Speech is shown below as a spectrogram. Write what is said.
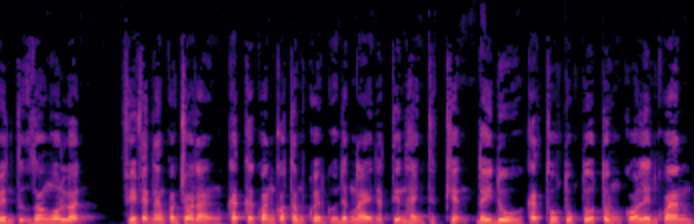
quyền tự do ngôn luận. Phía Việt Nam còn cho rằng các cơ quan có thẩm quyền của nước này đã tiến hành thực hiện đầy đủ các thủ tục tố tụng có liên quan,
